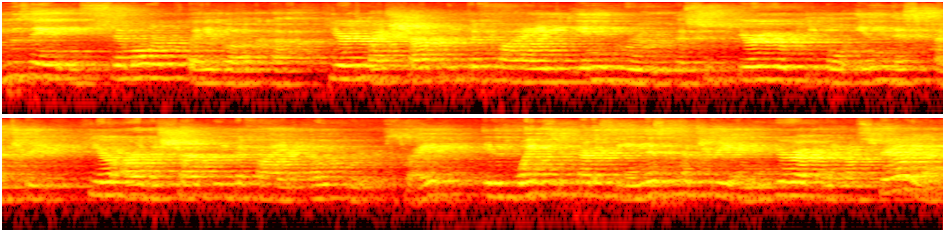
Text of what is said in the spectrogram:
using a similar playbook of here's my sharply defined in-group, the superior people in this country, here are the sharply defined out-groups, right? It is white supremacy in this country and in Europe and in Australia,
